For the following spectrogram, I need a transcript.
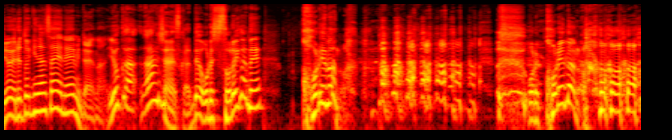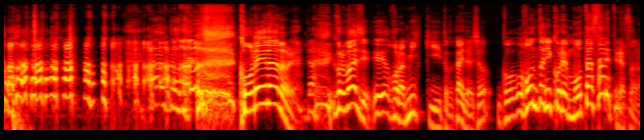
塩入れときなさいねみたいな。よくあるじゃないですか。で俺それがねこれなの？俺これなの？これなのよ。これマジ？えほらミッキーとか書いてあるでしょ？こう本当にこれ持たされてるやつなの。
